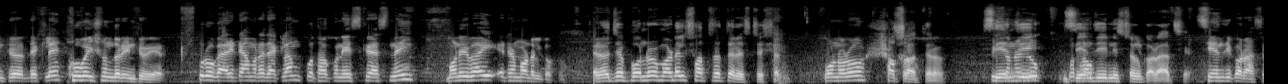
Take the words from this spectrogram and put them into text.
ইন্টেরিয়র দেখলে। খুবই সুন্দর ইন্টেরিয়র পুরো গাড়িটা আমরা দেখলাম কোথাও কোনো স্ক্র্যাচ নেই। মনির ভাই এটার মডেল কত? এটা হচ্ছে পনেরো মডেল সতেরোতে রেজিস্ট্রেশন পনেরো সতেরো। সিএনজি সিএনজি ইনস্টল করা আছে। সিএনজি করা আছে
